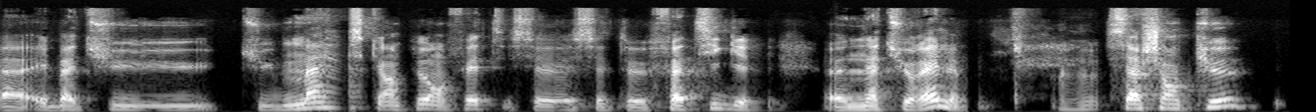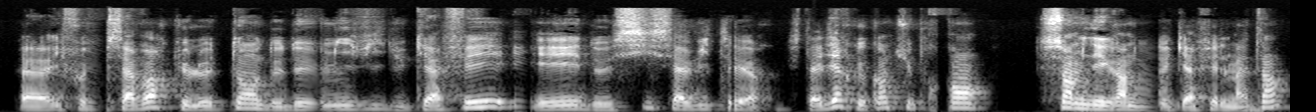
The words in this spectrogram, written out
euh, et ben, tu, tu, masques un peu en fait cette fatigue euh, naturelle, mmh sachant que il faut savoir que le temps de demi-vie du café est de 6 à 8 heures. C'est-à-dire que quand tu prends 100 mg de café le matin,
